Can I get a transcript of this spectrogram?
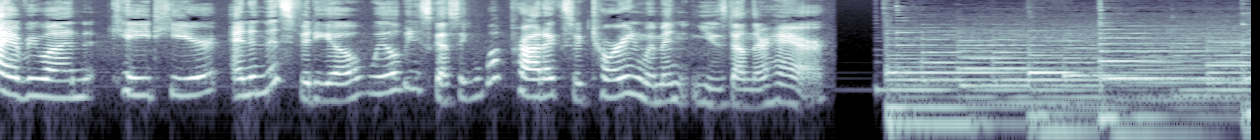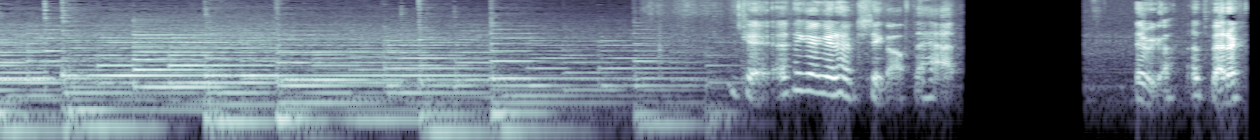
Hi everyone, Kate here, and in this video we'll be discussing what products Victorian women used on their hair. Okay, I think I'm gonna have to take off the hat. There we go, that's better.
